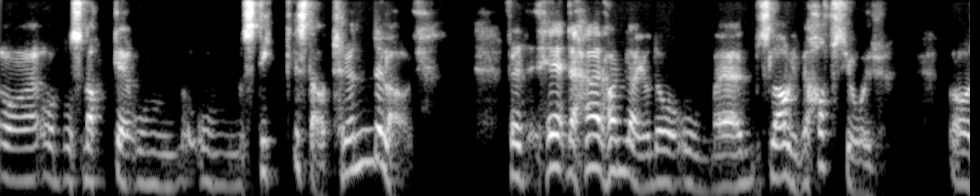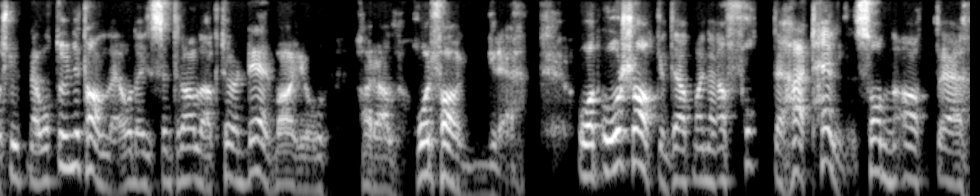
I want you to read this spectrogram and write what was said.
og å snakke om, om Stiklestad og Trøndelag. For he, det her handler jo da om eh, slaget ved Hafrsfjord på slutten av 800-tallet, og den sentrale aktøren der var jo Harald Hårfagre. Og at årsaken til at man har fått det her til, sånn at eh,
